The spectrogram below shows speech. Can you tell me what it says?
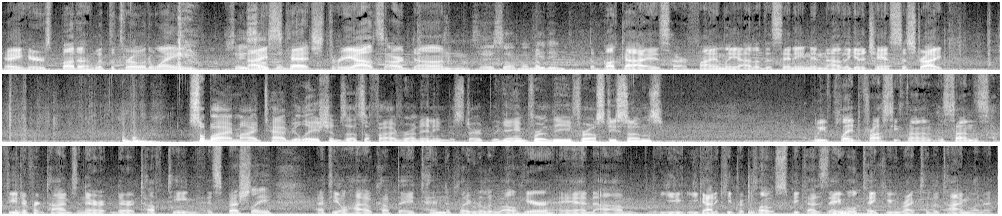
Hey, here's Butta with the throw to Wayne. Say nice something. catch. Three outs are done. Say something, I'm The, eating. the Buckeyes are finally out of this inning, and now they get a chance to strike. So by my tabulations, that's a five-run inning to start the game for the Frosty Sons. We've played the Frosty Thun- Sons a few different times, and they're they're a tough team, especially at the Ohio Cup. They tend to play really well here, and um, you you got to keep it close because they will take you right to the time limit.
